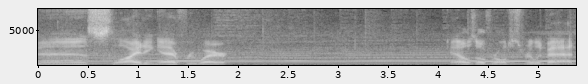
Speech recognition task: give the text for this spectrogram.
eh, sliding everywhere. Yeah, that was overall just really bad.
